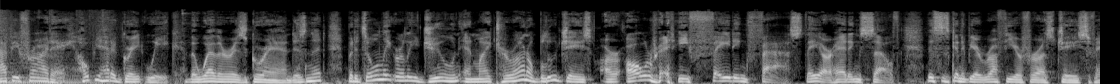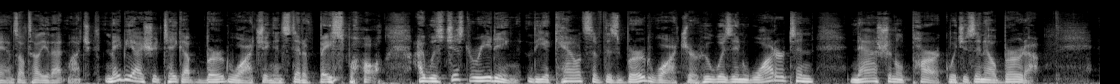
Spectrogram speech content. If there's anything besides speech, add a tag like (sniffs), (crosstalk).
Happy Friday. Hope you had a great week. The weather is grand, isn't it? But it's only early June and my Toronto Blue Jays are already (laughs) fading fast. They are heading south. This is going to be a rough year for us Jays fans, I'll tell you that much. Maybe I should take up bird watching instead of (laughs) baseball. I was just reading the accounts of this bird watcher who was in Waterton National Park, which is in Alberta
